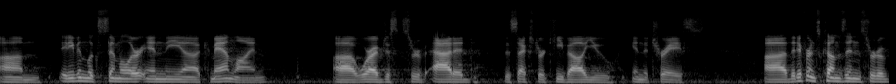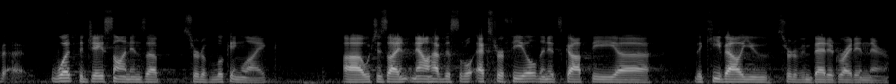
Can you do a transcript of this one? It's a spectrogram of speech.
Um, it even looks similar in the uh, command line, uh, where I've just sort of added this extra key value in the trace. Uh, the difference comes in sort of uh, what the JSON ends up sort of looking like, uh, which is I now have this little extra field, and it's got the, uh, the key value sort of embedded right in there.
